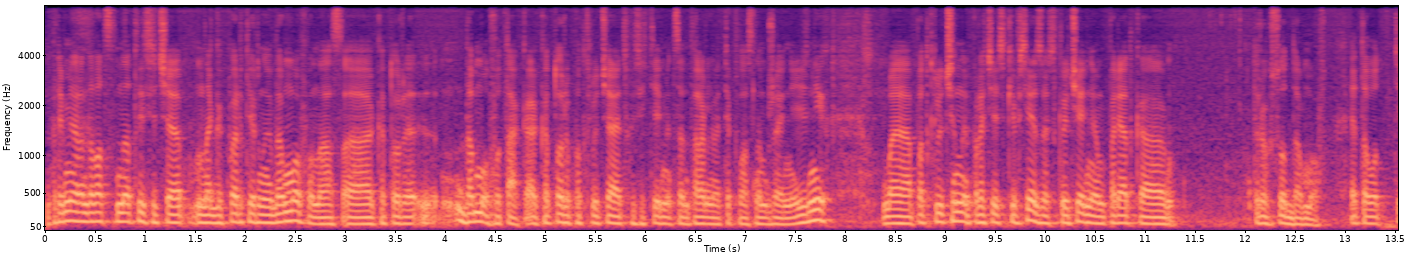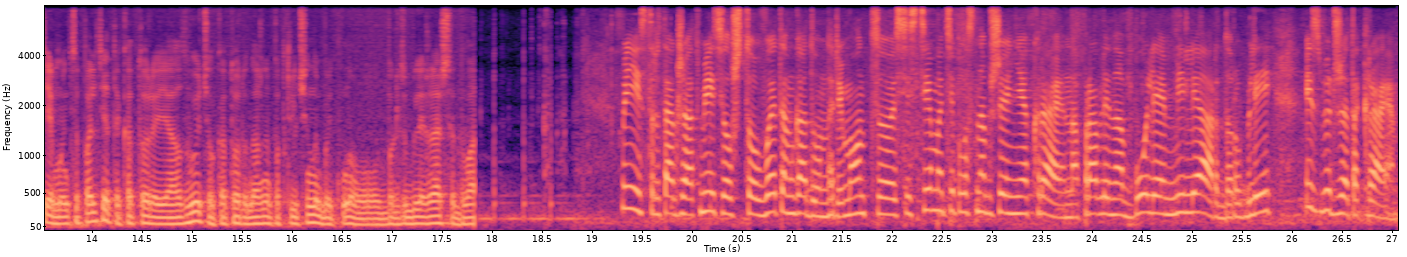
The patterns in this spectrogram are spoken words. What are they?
Примерно 21 тысяча многоквартирных домов у нас, а, которые, домов вот так, а, которые подключаются к системе центрального теплоснабжения. Из них а, подключены практически все, за исключением порядка 300 домов. Это вот те муниципалитеты, которые я озвучил, которые должны подключены быть ну, в ближайшие два Министр также отметил, что в этом году на ремонт э, системы теплоснабжения края направлено более миллиарда рублей из бюджета края.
